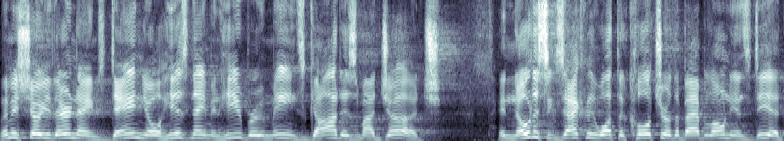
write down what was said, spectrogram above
Let me show you their names. Daniel, his name in Hebrew means God is my judge. And notice exactly what the culture of the Babylonians did.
